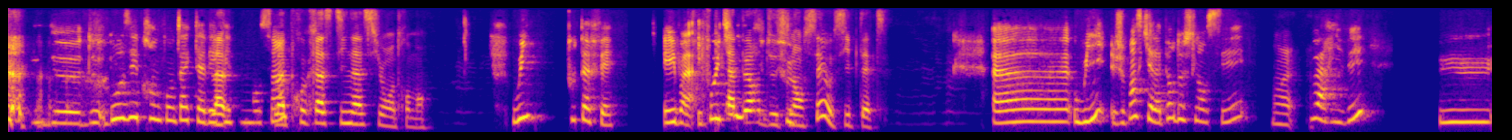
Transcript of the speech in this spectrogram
de- de- d'oser prendre contact avec La- des femmes enceintes. la procrastination, autrement. Oui, tout à fait. Et voilà, il faut La utiliser. peur de se lancer aussi, peut-être. Euh, oui, je pense qu'il y a la peur de se lancer, Ouais. ça peut arriver. Hum,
